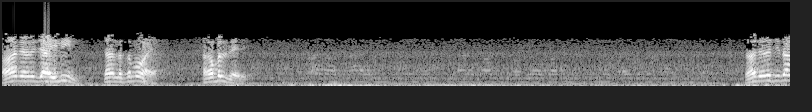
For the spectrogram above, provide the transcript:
ان الجاهلین دا نه سمو آیا هغه بل ځای دا دې چې دا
